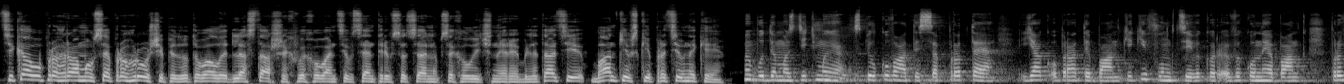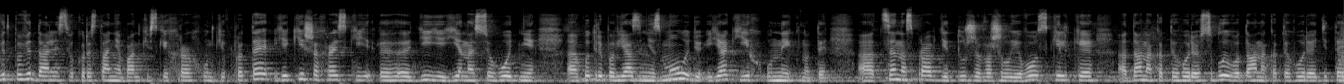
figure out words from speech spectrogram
Цікаву програму все про гроші підготували для старших вихованців центрів соціально-психологічної реабілітації банківські працівники. Ми будемо з дітьми спілкуватися про те, як обрати банк, які функції виконує банк, про відповідальність використання банківських рахунків, про те, які шахрайські е, дії є на сьогодні, е, котрі пов'язані з молоддю, і як їх уникнути. Е, Це насправді дуже важливо, оскільки дана категорія, особливо дана категорія дітей,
